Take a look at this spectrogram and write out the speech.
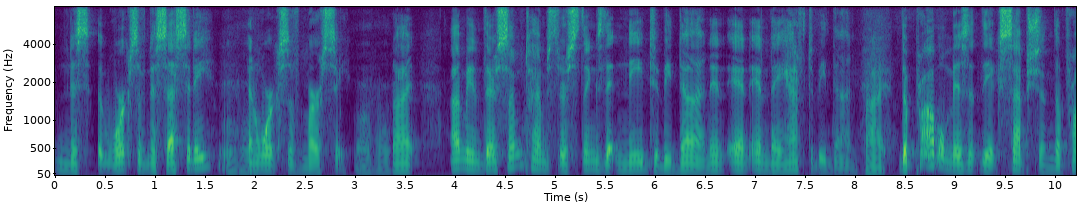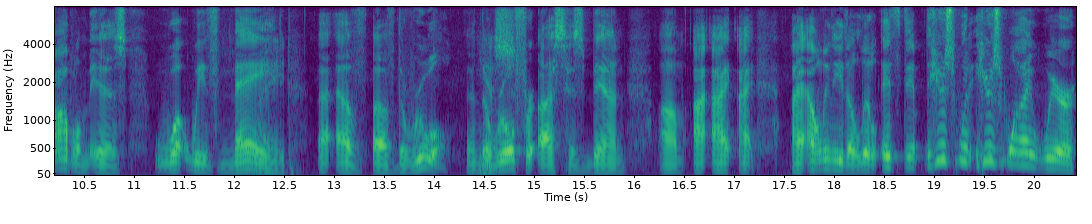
nes- works of necessity and works of mercy, right? I mean, there's sometimes there's things that need to be done, and, and, and they have to be done. Right. The problem isn't the exception. The problem is what we've made, Made. Uh, of of the rule, and the Yes. rule for us has been um, I, I, I I only need a little. It's the here's what here's why we're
